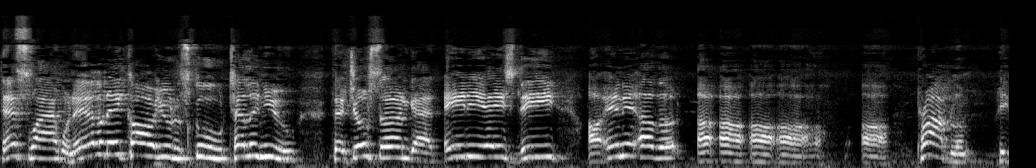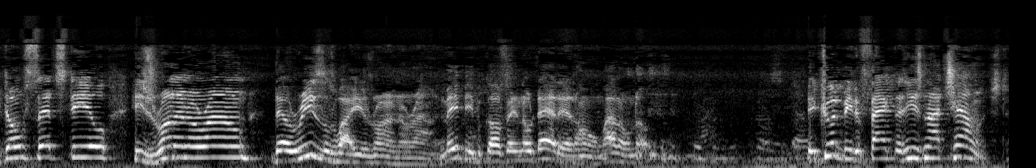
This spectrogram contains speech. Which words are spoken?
That's why whenever they call you to school telling you that your son got ADHD or any other uh, uh, uh, uh, uh problem, he don't sit still. He's running around. There are reasons why he's running around. Maybe because ain't no daddy at home. I don't know. It could be the fact that he's not challenged.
